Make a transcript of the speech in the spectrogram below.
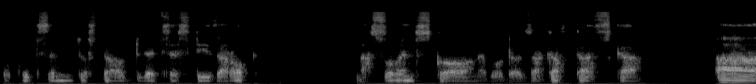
pokud jsem dostal dvě cesty za rok na Slovensko nebo do Zakavkazska. A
